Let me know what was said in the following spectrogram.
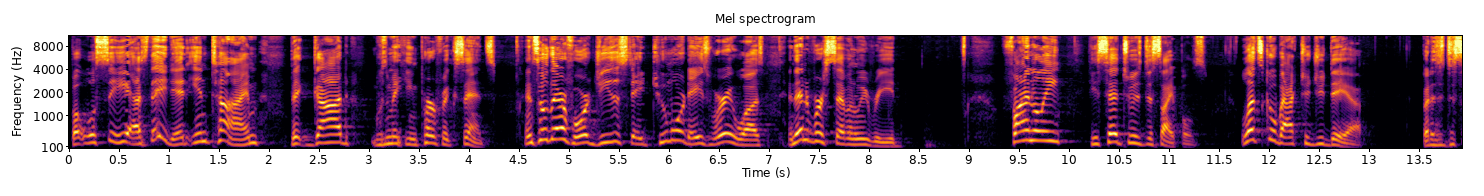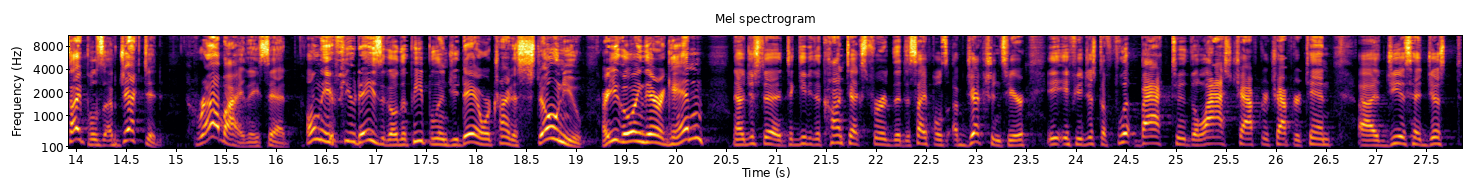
But we'll see, as they did in time, that God was making perfect sense. And so, therefore, Jesus stayed two more days where he was. And then in verse 7, we read Finally, he said to his disciples, Let's go back to Judea. But his disciples objected. Rabbi, they said, only a few days ago the people in Judea were trying to stone you. Are you going there again? Now, just to, to give you the context for the disciples' objections here, if you just to flip back to the last chapter, chapter 10, uh, Jesus had just,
